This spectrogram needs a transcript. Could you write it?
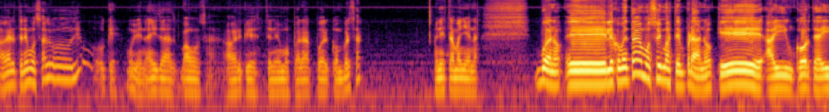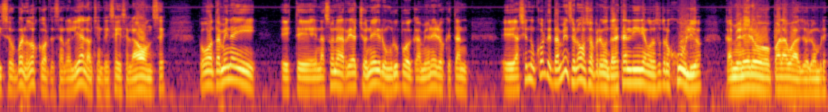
a ver, ¿tenemos algo, Diego? ¿O qué? Muy bien, ahí ya vamos a, ver qué tenemos para poder conversar en esta mañana. Bueno, eh, les comentábamos hoy más temprano que hay un corte ahí, bueno, dos cortes en realidad, en la 86 en la 11. Pero bueno, también hay este, en la zona de Riacho Negro un grupo de camioneros que están eh, haciendo un corte también, se lo vamos a preguntar. Está en línea con nosotros Julio, camionero paraguayo, el hombre.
